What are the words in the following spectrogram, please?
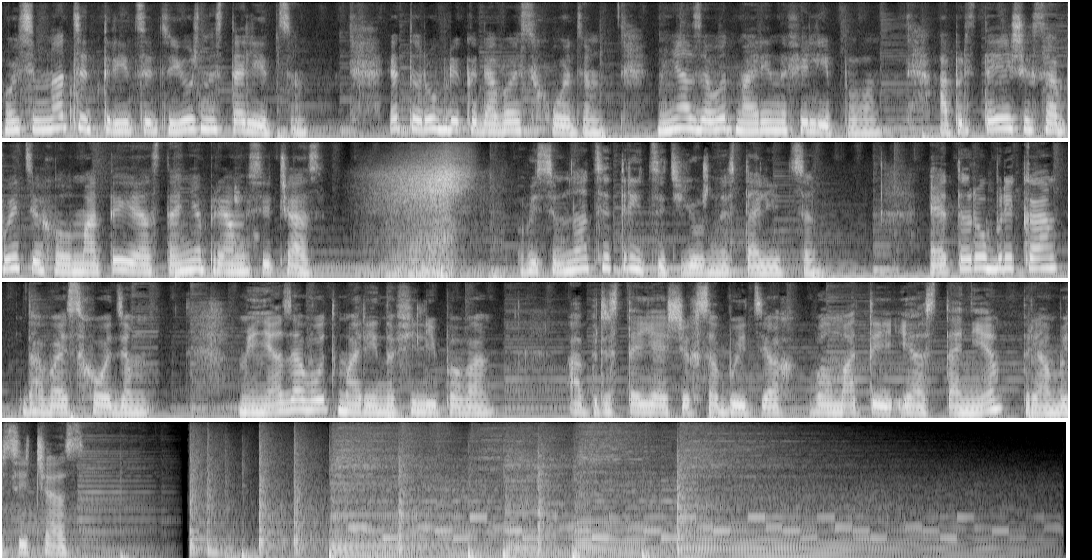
18.30 южной столице. Это рубрика «Давай сходим». Меня зовут Марина Филиппова. О предстоящих событиях в Алматы и Астане прямо сейчас. 18.30 южной столице. Это рубрика «Давай сходим». Меня зовут Марина Филиппова. О предстоящих событиях в Алматы и Астане прямо сейчас –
